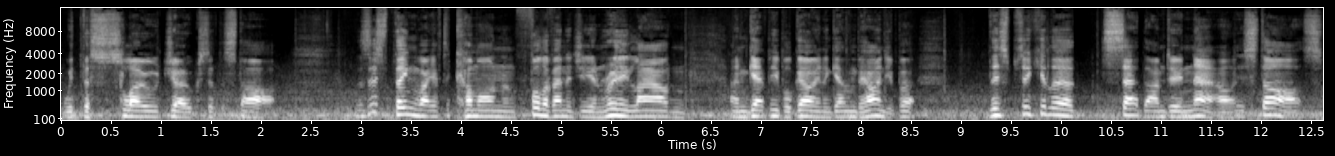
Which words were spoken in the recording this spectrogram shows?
with the slow jokes at the start. There's this thing where you have to come on and full of energy and really loud and and get people going and get them behind you. But this particular set that I'm doing now, it starts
